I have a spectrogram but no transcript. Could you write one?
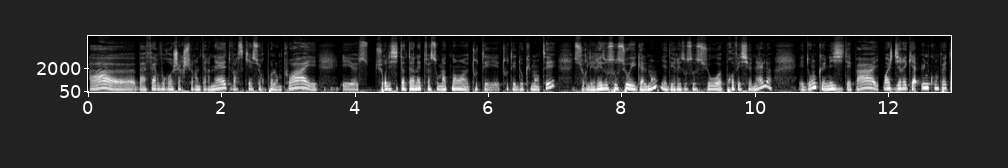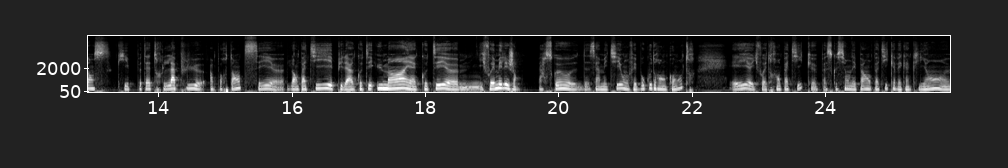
à bah, faire vos recherches sur Internet, voir ce qu'il y a sur Pôle Emploi et, et, euh, sur les sites Internet. De toute façon, maintenant, euh, tout est, tout est documenté. Sur les réseaux sociaux également, il y a des réseaux sociaux euh, professionnels. Et donc, n'hésitez pas. Moi, je dirais qu'il y a une compétence qui est peut-être la plus importante, c'est l'empathie. Et puis, il y a un côté humain et un côté, euh, il faut aimer les gens. Parce que c'est un métier où on fait beaucoup de rencontres et il faut être empathique parce que si on n'est pas empathique avec un client,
